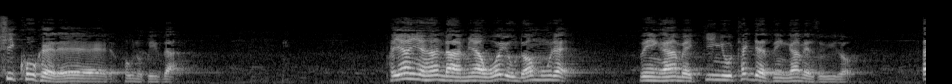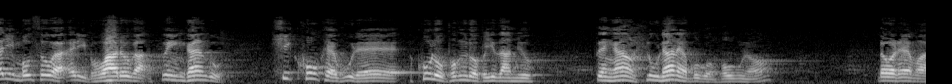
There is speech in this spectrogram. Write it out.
ရှိခိုးခဲ့တယ်တဲ့ဘုန်းတော်ပိသဖယားယဟန္တာများဝေယုံတော်မူတဲ့သင်္ကန်းပဲကြည်ညိုထိုက်တဲ့သင်္ကန်းပဲဆိုပြီးတော့အဲ့ဒီမုတ်ဆိုးကအဲ့ဒီဘဝတို့ကသင်္ကန်းကိုရှိခိုးခဲ့ဘူးတဲ့အခုလိုဘုန်းကြီးတို့ပိသမျိုးသင်္ကန်းကိုလှူဒန်းတဲ့ပုဂ္ဂိုလ်မဟုတ်ဘူးနော်တော်ထဲမှာ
